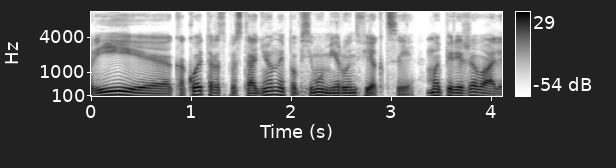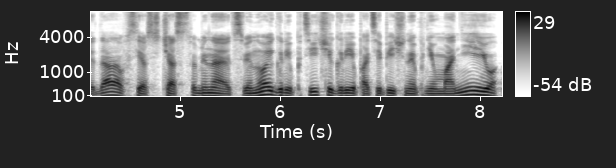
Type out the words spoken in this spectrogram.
при какой-то распространенной по всему миру инфекции. Мы переживали, да, все сейчас вспоминают свиной грипп, птичий грипп, атипичную пневмонию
